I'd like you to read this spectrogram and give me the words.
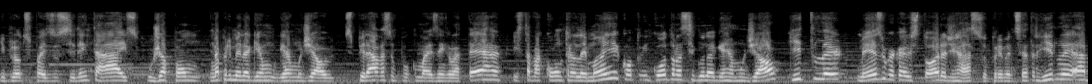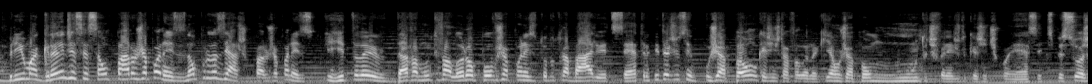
e pra outros países ocidentais. O Japão, na Primeira Guerra, Mundial, inspirava-se um pouco mais na Inglaterra, estava contra a Alemanha, enquanto, na Segunda Guerra Mundial, Hitler, mesmo com aquela história de raça suprema, etc., Hitler abriu uma grande exceção para os japoneses, não para os asiáticos, para os japoneses. Porque Hitler dava muito valor ao povo japonês e todo o trabalho, etc. Então, tipo assim, o Japão que a gente tá falando aqui é um Japão muito diferente do que a gente conhece. As pessoas,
